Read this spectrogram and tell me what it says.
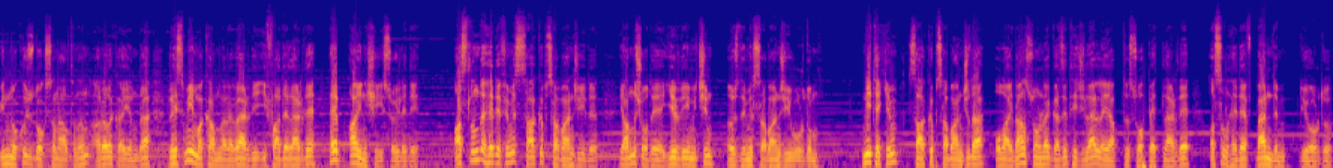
1996'nın Aralık ayında resmi makamlara verdiği ifadelerde hep aynı şeyi söyledi. Aslında hedefimiz Sakıp Sabancı'ydı. Yanlış odaya girdiğim için Özdemir Sabancı'yı vurdum. Nitekim Sakıp Sabancı da olaydan sonra gazetecilerle yaptığı sohbetlerde asıl hedef bendim diyordu.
